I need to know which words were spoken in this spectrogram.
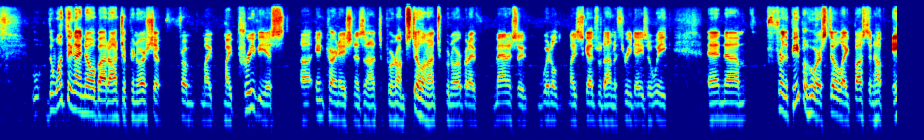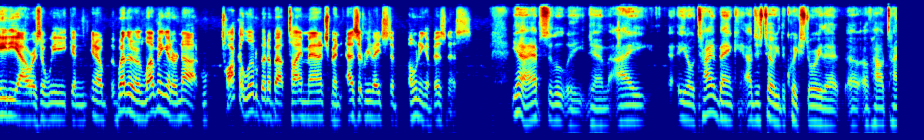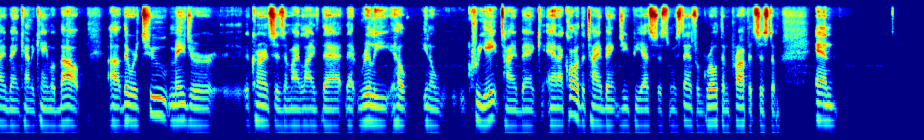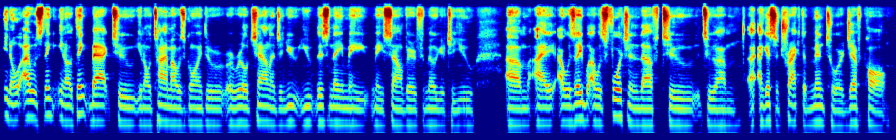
The one thing I know about entrepreneurship from my my previous uh, incarnation as an entrepreneur, I'm still an entrepreneur, but I've managed to whittle my schedule down to three days a week. And um, for the people who are still like busting up 80 hours a week, and you know whether they're loving it or not, talk a little bit about time management as it relates to owning a business. Yeah, absolutely, Jim. I, you know, Time Bank. I'll just tell you the quick story that uh, of how Time Bank kind of came about. Uh, there were two major occurrences in my life that that really helped, you know, create Time Bank, and I call it the Time Bank GPS system. It stands for Growth and Profit System, and you know, I was thinking, you know, think back to, you know, time I was going through a real challenge and you, you, this name may, may sound very familiar to you. Um, I, I was able, I was fortunate enough to, to, um, I guess attract a mentor, Jeff Paul.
